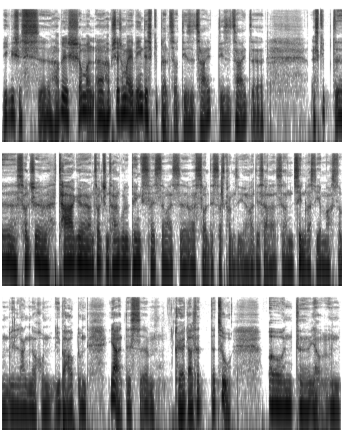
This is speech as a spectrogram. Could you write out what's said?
wirklich, das äh, habe ich schon mal, habe ich ja schon mal erwähnt, es gibt also diese Zeit, diese Zeit, es gibt äh, solche Tage, an solchen Tagen, wo du denkst, weißt du was, äh, was soll das, das kann sie, hat das alles einen Sinn, was du hier machst und wie lang noch und überhaupt und ja, das ähm, gehört also dazu. Und äh, ja, und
